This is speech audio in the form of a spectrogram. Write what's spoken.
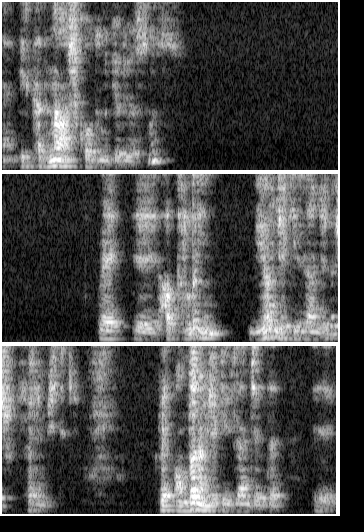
Yani bir kadına aşık olduğunu görüyorsunuz. Ve e, hatırlayın bir önceki izlencede şunu söylemiştik. Ve ondan önceki izlencede e,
